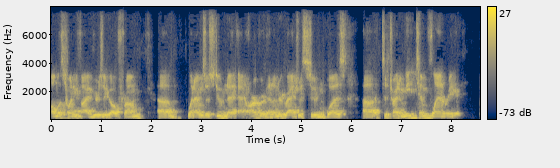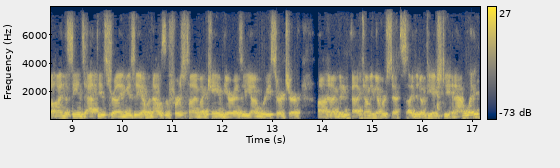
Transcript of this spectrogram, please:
almost 25 years ago from um, when I was a student at, at, Harvard, an undergraduate student, was uh, to try to meet Tim Flannery behind the scenes at the Australian Museum. And that was the first time I came here as a young researcher. Uh, and I've been uh, coming ever since. I did a PhD in Adelaide,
